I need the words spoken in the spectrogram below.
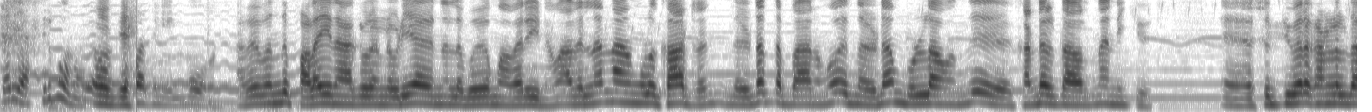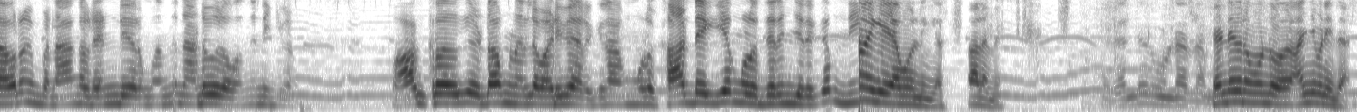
சரியா? திருப்போம் ஓகே அது வந்து பழைய நாட்களுடைய நல்ல வேகமாக வரையணும் அதெல்லாம் நான் உங்களுக்கு காட்டுறேன். இந்த இடத்தை பாருங்க. இந்த இடம் ஃபுல்லாக வந்து கண்டல் தாவரம் தான் நிற்குது சுற்றி வர கண்டல் தாவரம் இப்போ நாங்கள் ரெண்டு பேரும் வந்து நடுவில் வந்து நிற்கிறோம் பார்க்குறதுக்கு இடம் நல்ல வடிவாக இருக்குது நான் உங்களுக்கு காட்டைக்கே உங்களுக்கு தெரிஞ்சிருக்கு நீங்கள் ஏவோ நீங்கள் காலமே. ரெண்டு பேரும் ரெண்டு பேரும் கொண்டு அஞ்சு மணி தான்.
